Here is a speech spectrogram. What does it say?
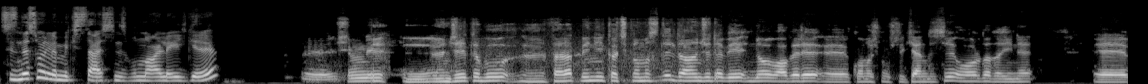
Siz ne söylemek istersiniz bunlarla ilgili? E, şimdi e, öncelikle bu e, Ferhat Bey'in ilk açıklaması değil daha önce de bir No Haber'e e, konuşmuştu kendisi. Orada da yine e,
